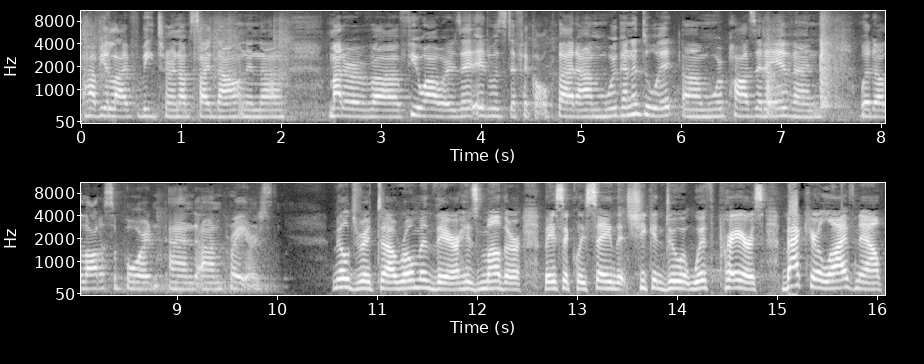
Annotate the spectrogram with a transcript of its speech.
have your life be turned upside down in a matter of a few hours. It, it was difficult, but um, we're going to do it. Um, we're positive and with a lot of support and um, prayers. Mildred uh, Roman there, his mother, basically saying that she can do it with prayers. Back here live now,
